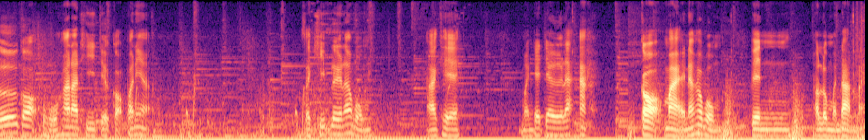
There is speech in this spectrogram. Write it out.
อเกาะโอ้โหห้านาทีเจอเกาะปะเนี่ยสคริปเลยนะผมโอเคเหมือนจะเจอแล้วอะเกาะใหม่นะครับผมเป็นอารมณ์เหมือนด่านใหม่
